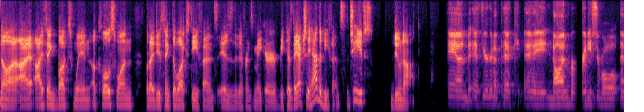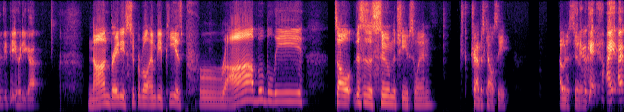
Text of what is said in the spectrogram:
No, I, I think Bucks win a close one, but I do think the Bucks defense is the difference maker because they actually have a defense. The Chiefs do not. And if you're going to pick a non-Brady Super Bowl MVP, who do you got? non Brady Super Bowl MVP is probably so. This is assume the Chiefs win. Travis Kelce. I would assume. Okay, I, I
